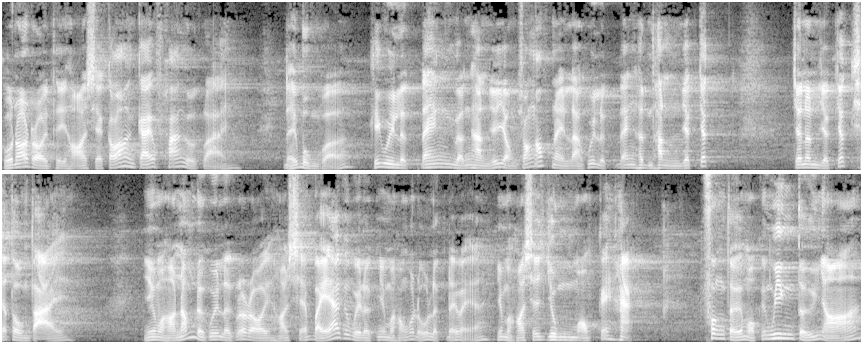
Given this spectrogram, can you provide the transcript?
của nó rồi thì họ sẽ có cái phá ngược lại để bùng vỡ. Cái quy lực đang vận hành với dòng xoắn ốc này là quy lực đang hình thành vật chất cho nên vật chất sẽ tồn tại. Nhưng mà họ nắm được quy lực đó rồi, họ sẽ bẻ cái quy lực nhưng mà không có đủ lực để bẻ. Nhưng mà họ sẽ dùng một cái hạt, phân tử, một cái nguyên tử nhỏ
